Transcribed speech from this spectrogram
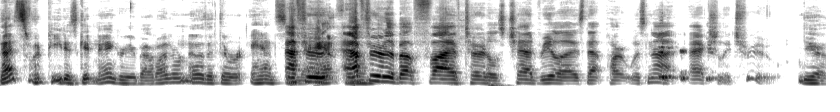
That's what Pete is getting angry about. I don't know that there were ants. in After the ant after about five turtles, Chad realized that part was not actually true. yes,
